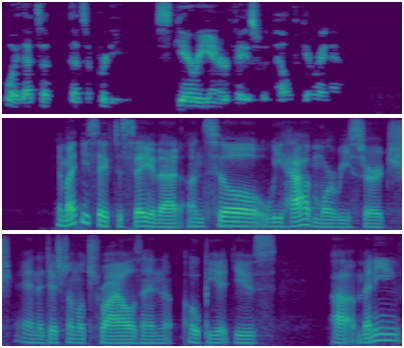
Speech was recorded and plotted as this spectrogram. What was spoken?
boy that's a that's a pretty scary interface with healthcare right now it might be safe to say that until we have more research and additional trials in opiate use, uh, many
